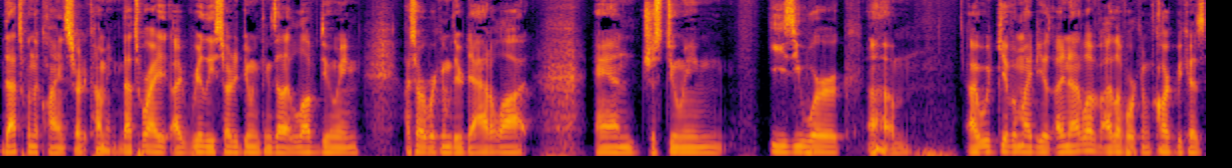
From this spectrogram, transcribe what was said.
that's when the clients started coming. That's where I, I really started doing things that I love doing. I started working with your dad a lot and just doing easy work. Um, I would give him ideas. And I love I love working with Clark because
